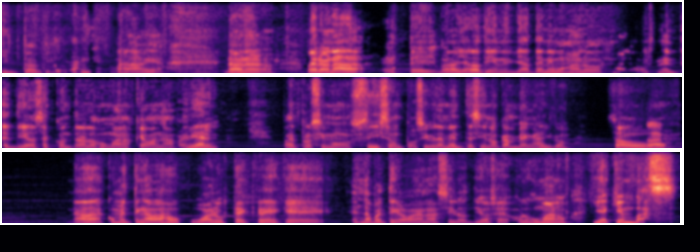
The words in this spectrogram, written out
Kintoki. Kintoki. No, no, no. Pero nada, este, bueno, ya lo tienen. Ya tenemos a los, diferentes dioses contra los humanos que van a pelear para el próximo season, posiblemente, si no cambian algo. So, nada, comenten abajo cuál usted cree que es la partida que va a ganar, si los dioses o los humanos, y a quién vas.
